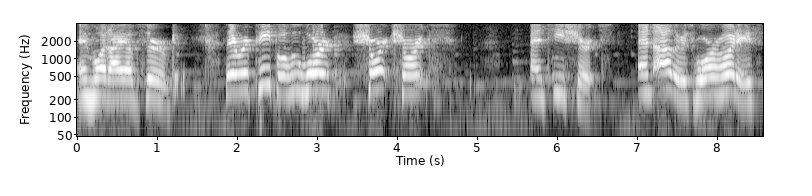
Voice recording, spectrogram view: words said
in what I observed. There were people who wore short shorts and t shirts, and others wore hoodies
